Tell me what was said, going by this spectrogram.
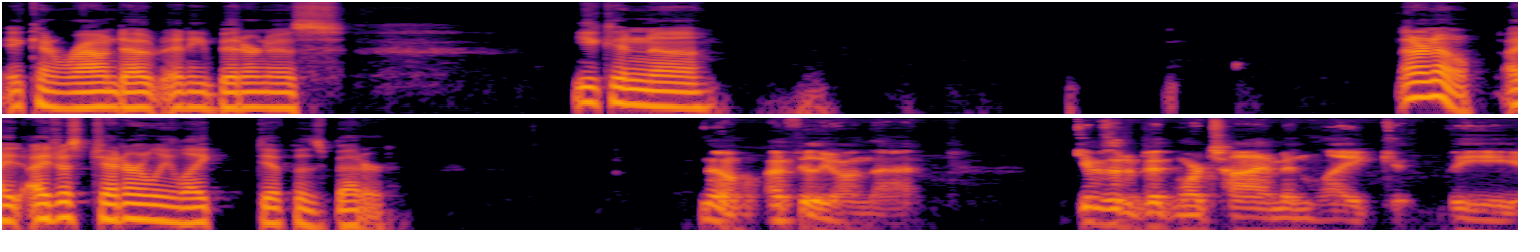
It can round out any bitterness. You can uh I don't know. I, I just generally like DIPAs better. No, I feel you on that. Gives it a bit more time in like the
